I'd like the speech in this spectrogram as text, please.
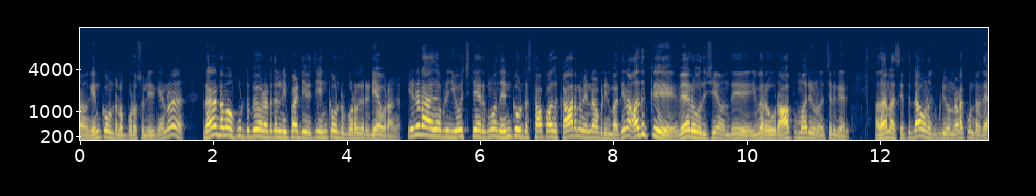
நான் என்கவுண்டரில் போட சொல்லியிருக்கேன். ஏன்னா ரேண்டமாக கூட்டு போய் ஒரு இடத்துல நிப்பாட்டி வச்சு என்கவுண்டர் போகிறதுக்கு ரெடியாக வராங்க என்னடா அது அப்படின்னு யோசிச்சிட்டே இருக்கும்போது அந்த என்கவுண்டர் ஸ்டாப் ஆகுது. காரணம் என்ன அப்படின்னு பார்த்தீங்கன்னா அதுக்கு வேற ஒரு விஷயம் வந்து இவர் ஒரு ஆப்பு மாதிரி ஒன்று வச்சிருக்காரு. அதான் நான் செத்துட்டா உனக்கு இப்படி ஒன்று நடக்குன்றத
